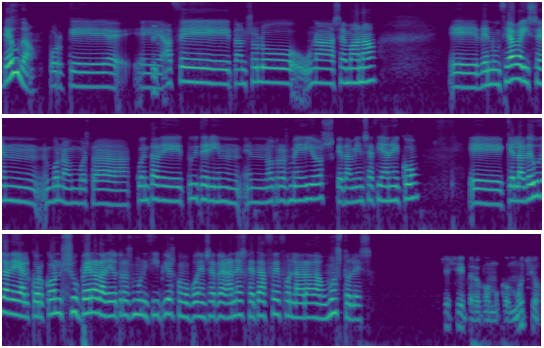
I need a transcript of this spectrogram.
deuda, porque eh, hace tan solo una semana eh, denunciabais en, bueno, en vuestra cuenta de Twitter y en, otros medios que también se hacían eco eh, que la deuda de Alcorcón supera la de otros municipios como pueden ser Leganés, Getafe, Fuenlabrada o Móstoles. Sí, sí, pero con, con mucho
